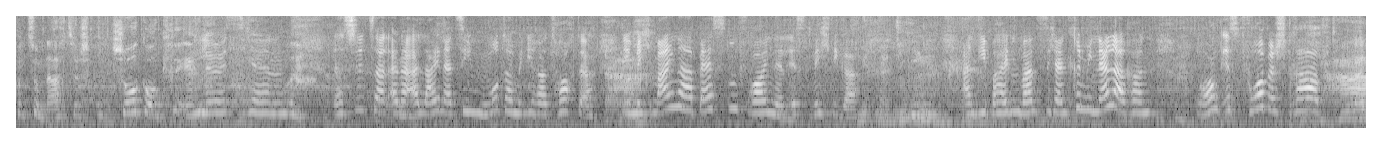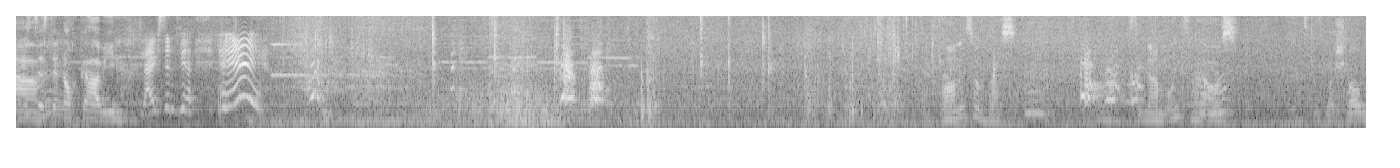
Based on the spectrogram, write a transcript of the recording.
Und zum Nachtisch Schokocreme. Klößchen. Das Schicksal einer alleinerziehenden Mutter mit ihrer Tochter, nämlich meiner besten Freundin, ist wichtiger. Mit Nadine. An die beiden wandt sich ein Krimineller ran. Bronk ist vorbestraft. Wie weit ist es denn noch, Gabi? Gleich sind wir. Hey! Da vorne ist irgendwas. Oh, sieht nach einem Unfall aus. Lass uns mal schauen.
